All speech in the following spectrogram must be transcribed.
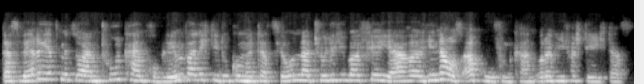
Das wäre jetzt mit so einem Tool kein Problem, weil ich die Dokumentation natürlich über vier Jahre hinaus abrufen kann. Oder wie verstehe ich das?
